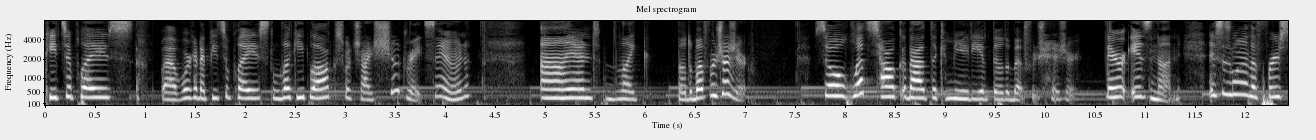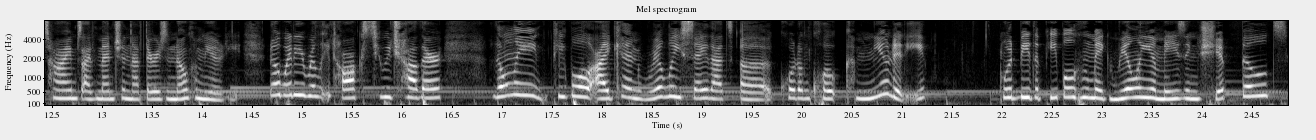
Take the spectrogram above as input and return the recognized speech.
Pizza Place, uh, work at a pizza place, Lucky Blocks, which I should rate soon, and like Build a Boat for Treasure. So let's talk about the community of Build a Boat for Treasure. There is none. This is one of the first times I've mentioned that there is no community. Nobody really talks to each other. The only people I can really say that's a quote unquote community would be the people who make really amazing ship builds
